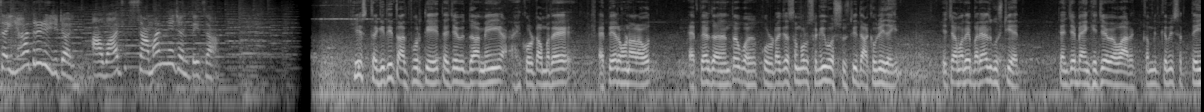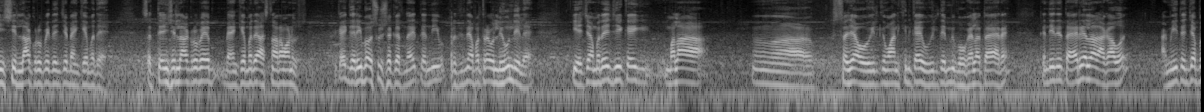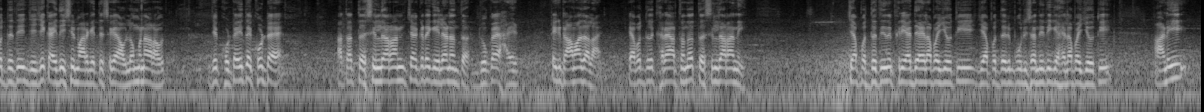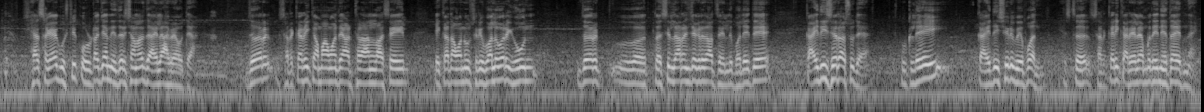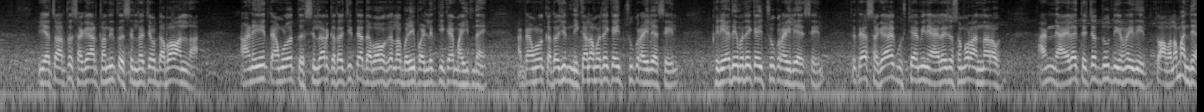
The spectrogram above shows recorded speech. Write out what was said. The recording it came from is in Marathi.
सह्याद्री डिजिटल आवाज सामान्य जनतेचा. ही स्थगिती तात्पुरती आहे. त्याच्याविरुद्ध आम्ही हायकोर्टामध्ये ॲपेअर होणार आहोत. ॲपेअर झाल्यानंतर व कोर्टाच्या समोर सगळी वस्तुस्थिती दाखवली जाईल. याच्यामध्ये बऱ्याच गोष्टी आहेत. त्यांचे बँकेचे व्यवहार कमीत कमी सत्त्याऐंशी लाख रुपये त्यांच्या बँकेमध्ये आहे. सत्त्याऐंशी लाख रुपये बँकेमध्ये असणारा माणूस काही गरीब असू शकत नाही. त्यांनी प्रतिज्ञापत्रावर लिहून दिलं आहे की याच्यामध्ये जी काही मला सजा होईल किंवा आणखीन काय होईल ते मी भोगायला तयार आहे. त्यांनी ते तयारीला लागावं. आम्ही त्यांच्या पद्धतीने जे जे कायदेशीर मार्ग आहेत ते सगळे अवलंबणार आहोत. जे खोटं आहे ते खोटं आहे. आता तहसीलदारांच्याकडे गेल्यानंतर जो काय हायटेक ड्रामा झाला आहे त्याबद्दल खऱ्या अर्थानं तहसीलदारांनी ज्या पद्धतीने फिर्याद द्यायला पाहिजे होती ज्या पद्धतीने पोलिसांनी ती घ्यायला पाहिजे होती आणि ह्या सगळ्या गोष्टी कोर्टाच्या निदर्शनाला जायला हव्या होत्या. जर सरकारी कामामध्ये अडथळा आणला असेल एखादा माणूस रिव्हॉल्वर घेऊन जर तहसीलदारांच्याकडे जात असेल भले ते कायदेशीर असू द्या कुठलेही कायदेशीर वेपन हे स सरकारी कार्यालयामध्ये नेता येत नाही. याचा अर्थ सगळ्या अर्थाने तहसीलदारच्यावर दबाव आणला आणि त्यामुळं तहसीलदार कदाचित त्या दबावाला बळी पडलेत की काय माहीत नाही. आणि त्यामुळं कदाचित निकालामध्ये काही चूक राहिली असेल फिर्यादीमध्ये काही चूक राहिली असेल तर त्या सगळ्या गोष्टी आम्ही न्यायालयाच्या समोर आणणार आहोत. आणि न्यायालय त्याच्यात जो निर्णय देईल तो आम्हाला मान्य आहे.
